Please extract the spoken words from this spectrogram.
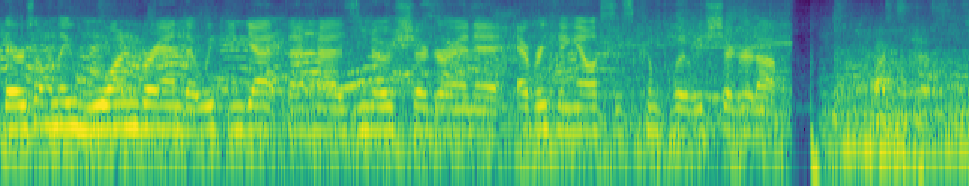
There's only one brand that we can get that has no sugar in it. Everything else is completely sugared up. Watch this.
